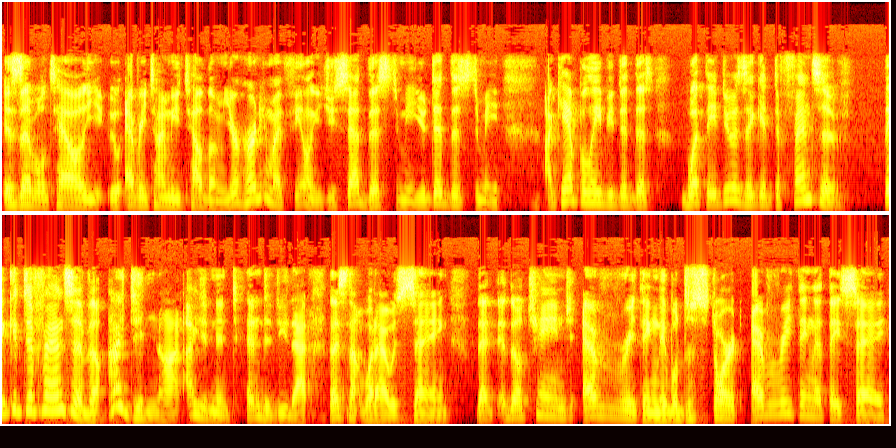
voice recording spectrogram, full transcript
is that will tell you every time you tell them, You're hurting my feelings. You said this to me. You did this to me. I can't believe you did this. What they do is they get defensive they get defensive. I did not. I didn't intend to do that. That's not what I was saying. That they'll change everything. They will distort everything that they say.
